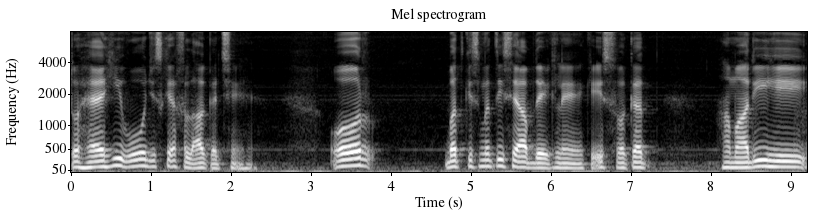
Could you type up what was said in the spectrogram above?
तो है ही वो जिसके अखलाक अच्छे हैं। और बदकिस्मती से आप देख लें कि इस वक्त हमारी ही,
